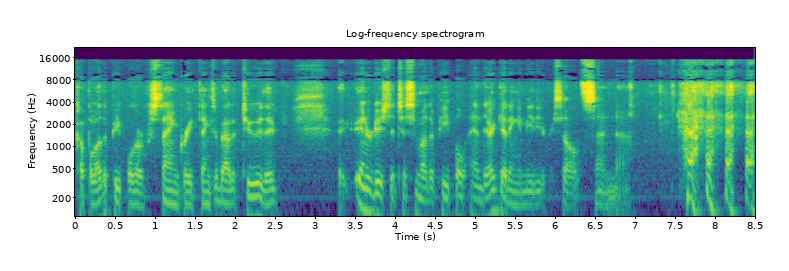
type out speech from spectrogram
couple other people are saying great things about it too. They've introduced it to some other people, and they're getting immediate results. And uh, I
